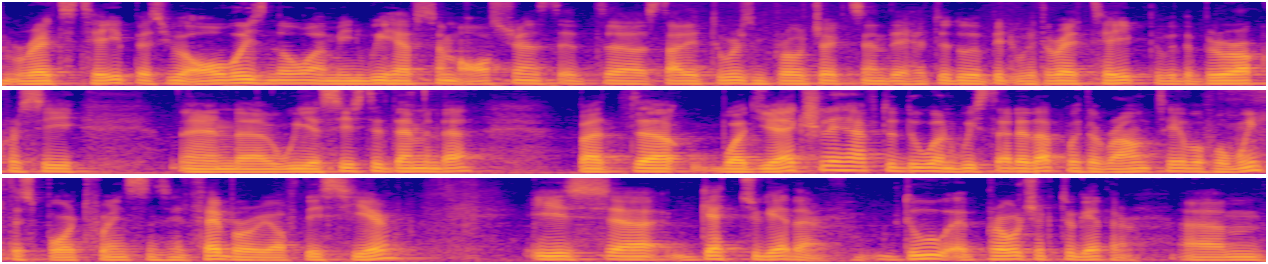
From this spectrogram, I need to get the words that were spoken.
red tape, as you always know. I mean, we have some Austrians that uh, started tourism projects and they had to do a bit with red tape, with the bureaucracy, and uh, we assisted them in that. But uh, what you actually have to do, and we started up with a roundtable for winter sport, for instance, in February of this year, is uh, get together, do a project together, um,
